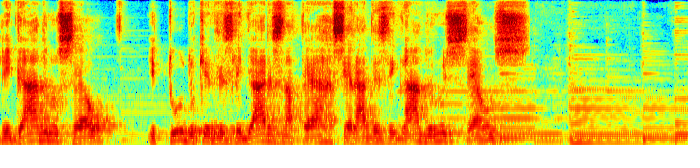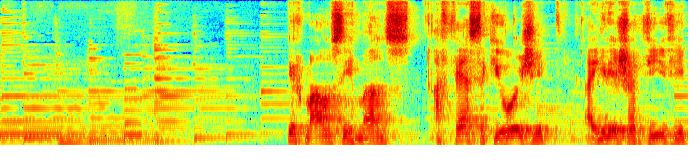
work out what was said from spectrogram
ligado no céu, e tudo que desligares na terra será desligado nos céus. Irmãos e irmãs, a festa que hoje a igreja vive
